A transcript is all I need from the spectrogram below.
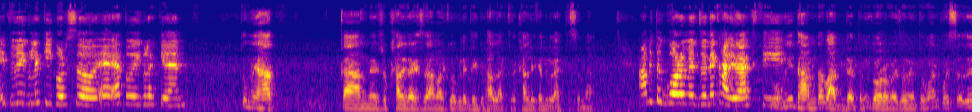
এই তুমি এগুলো কি করছ? এত এগুলো কেন? তুমি হাত কান এসব খালি রাখেছো আমার কি ওগুলো দেখতে ভালো লাগছে খালি খালি লাগতেছে না। আমি তো গরমের জন্য খালি রাখছি। তুমি ধান্দা বাদ দাও তুমি গরমের জন্য। তোমার কইছো যে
